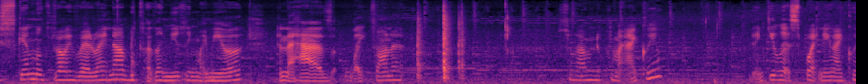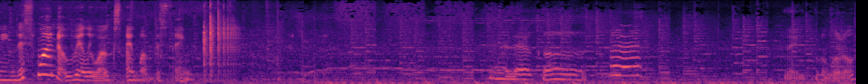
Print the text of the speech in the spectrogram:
My skin looks really red right now because I'm using my mirror and it has lights on it. So now I'm going to put my eye cream. Thank you, Let's Brightening Eye Cream. This one really works. I love this thing. There it goes. There put a little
